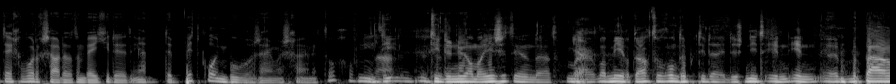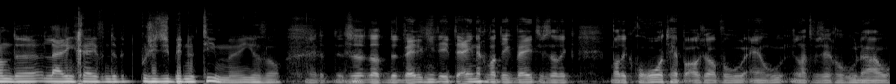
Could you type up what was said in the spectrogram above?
Tegenwoordig zouden dat een beetje de, ja, de bitcoin-boeren zijn waarschijnlijk, toch? Of niet? Nou, die, die er nu allemaal in zitten inderdaad. Maar Ja. wat meer op de achtergrond heb ik het idee. Dus niet in, in eh, bepalende, leidinggevende posities binnen het team eh, in ieder geval. Nee, dat, dat, dat, dat weet ik niet. Het enige wat ik weet is dat ik wat ik gehoord heb als over hoe en hoe, laten we zeggen, hoe nou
